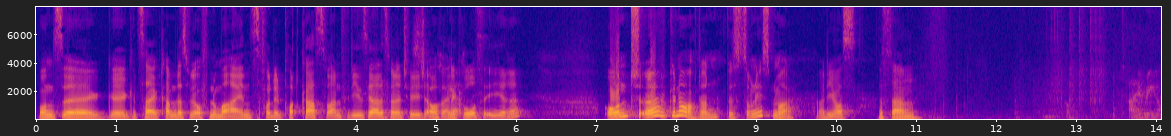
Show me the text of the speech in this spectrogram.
uns äh, ge gezeigt haben, dass wir auf Nummer 1 von den Podcasts waren für dieses Jahr. Das war natürlich auch eine ja. große Ehre. Und äh, genau, dann bis zum nächsten Mal. Adios. Bis dann. Timing.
